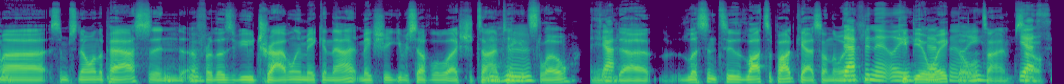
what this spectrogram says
So- uh, some snow on the pass, and uh, Mhm. for those of you traveling, making that, make sure you give yourself a little extra time. Take Mhm. it slow, Yeah. and uh, listen to lots of podcasts on the way. to keep- Definitely, keep, you awake the whole time. So yes,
